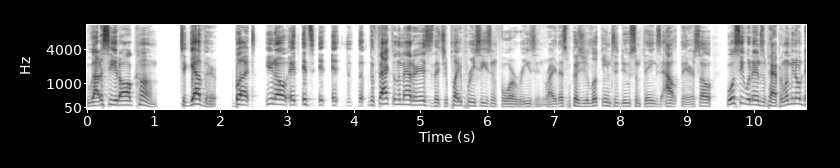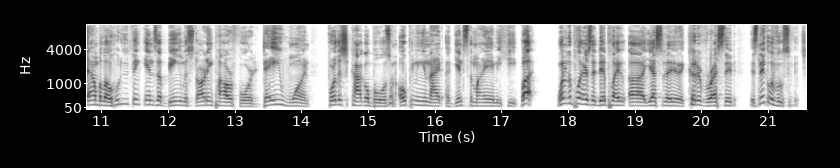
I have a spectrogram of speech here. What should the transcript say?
We got to see it all come together. But you know, it, it's it, it, the, the fact of the matter is that you play preseason for a reason, right? That's because you're looking to do some things out there. So we'll see what ends up happening. Let me know down below who do you think ends up being the starting power for day one for the Chicago Bulls on opening night against the Miami Heat. But one of the players that did play uh, yesterday that could have rested is Nikola Vucevic.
